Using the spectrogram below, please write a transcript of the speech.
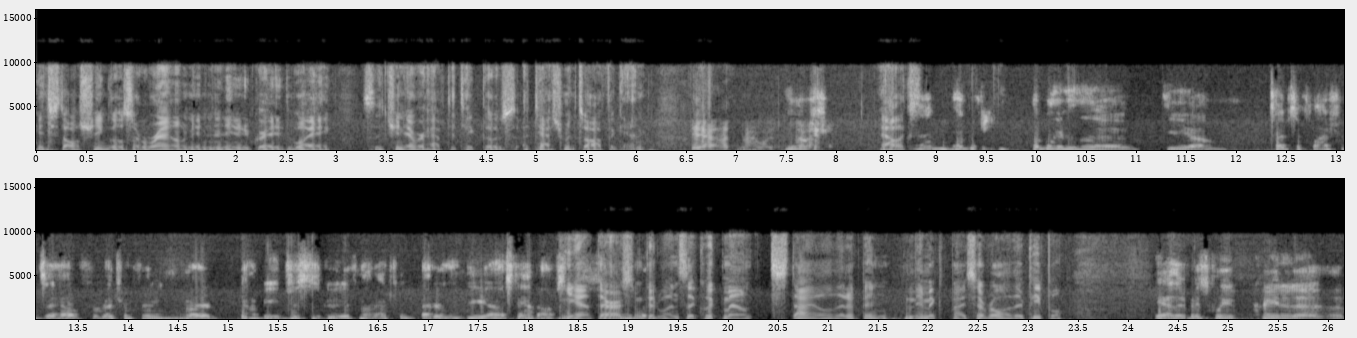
install shingles around in an integrated way, so that you never have to take those attachments off again. yeah, that's what I was. Uh, Alex, I, I, believe, I believe the the um, types of flashings they have for retrofitting are going to be just as good, if not actually better, than the uh, standoffs. yeah, there are some good ones, the quick mount style that have been mimicked by several other people. Yeah, they basically created a, a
